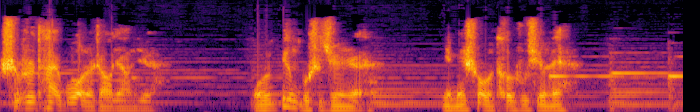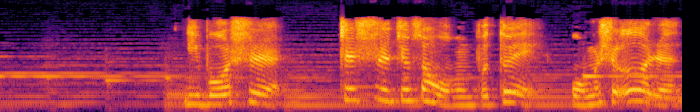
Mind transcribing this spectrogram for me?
是不是太过了，赵将军？我们并不是军人，也没受过特殊训练。李博士，这事就算我们不对，我们是恶人，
